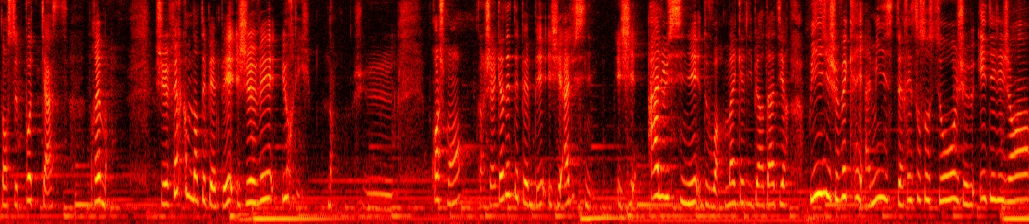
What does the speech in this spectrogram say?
dans ce podcast. Vraiment. Je vais faire comme dans TPMP, je vais hurler. Non, je... Franchement, quand j'ai regardé TPMP, j'ai halluciné. Et j'ai halluciné de voir Magali Berda dire Oui, je vais créer un ministre des réseaux sociaux, je veux aider les gens,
